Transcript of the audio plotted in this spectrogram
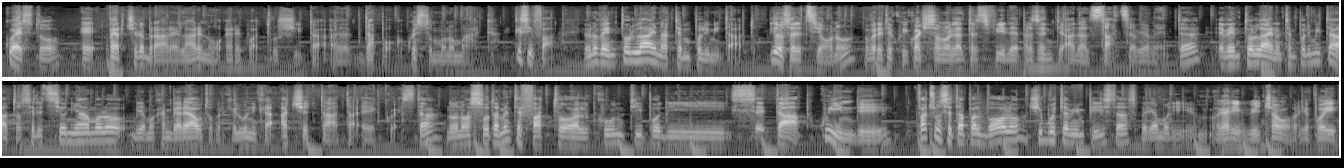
Questo è per celebrare la Renault R4 uscita eh, da poco. Questo monomarca. Che si fa? È un evento online a tempo limitato. Io lo seleziono, lo vedete qui, qua ci sono le altre sfide presenti ad Alsazia ovviamente. Evento online a tempo limitato, selezioniamolo, dobbiamo cambiare auto perché l'unica accettata è questa. Non ho assolutamente fatto alcun tipo di setup, quindi Faccio un setup al volo, ci buttiamo in pista, speriamo di... magari vinciamo perché poi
